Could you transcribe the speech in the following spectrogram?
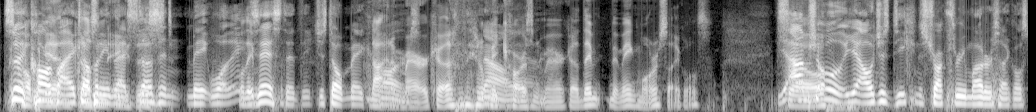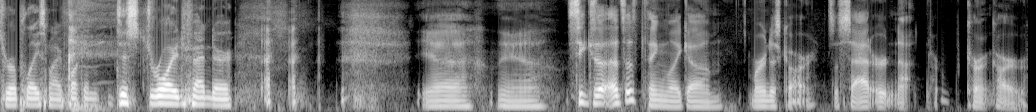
It's a car by a company that exist. doesn't make. Well, they Well, they- exist. That they just don't make not cars. in America. They don't No, make cars yeah. in America. They they make motorcycles. Yeah, I'm sure. Yeah, I'll just deconstruct three motorcycles to replace my fucking destroyed fender. Yeah, yeah. See, 'cause that's a thing. Like, um, Miranda's car. It's a sad or not her current car. Her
